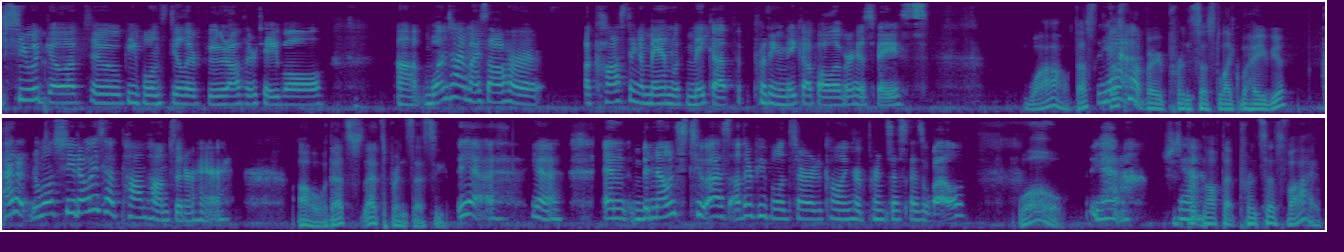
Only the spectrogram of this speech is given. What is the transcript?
she would go up to people and steal their food off their table. Um, one time, I saw her accosting a man with makeup, putting makeup all over his face. Wow, that's Yeah. that's not very princess-like behavior. I don't. Well, she'd always have pom poms in her hair. Oh, that's that's princessy. Yeah, yeah. And beknownst to us, other people had started calling her princess as well. Whoa, Yeah. she's Yeah. putting off that princess vibe.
